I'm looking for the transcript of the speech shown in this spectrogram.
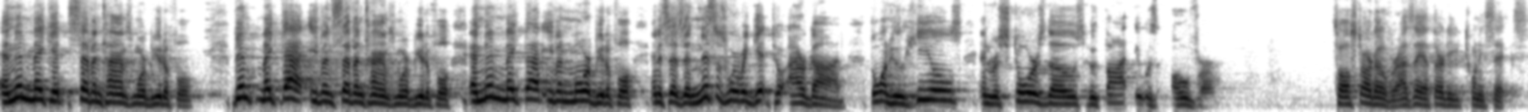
and then make it seven times more beautiful. Then make that even seven times more beautiful, and then make that even more beautiful. And it says, and this is where we get to our God, the one who heals and restores those who thought it was over. So I'll start over Isaiah 30, 26.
